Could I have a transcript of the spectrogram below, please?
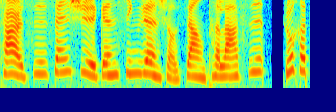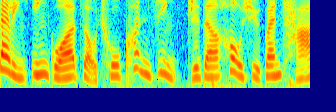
查尔斯三世跟新任首相特拉斯如何带领英国走出困境，值得后续观察。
